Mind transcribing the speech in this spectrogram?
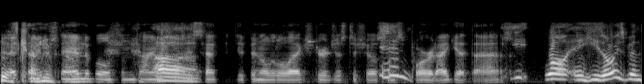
It's that's kind of- understandable. Sometimes Uh, you just have to dip in a little extra just to show some support. I get that. He, well, and he's always been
